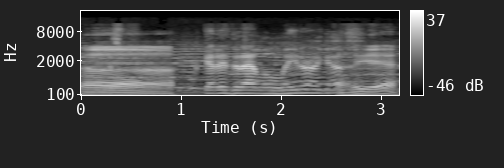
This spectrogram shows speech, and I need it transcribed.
Uh, Get into that a little later, I guess. uh, yeah.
